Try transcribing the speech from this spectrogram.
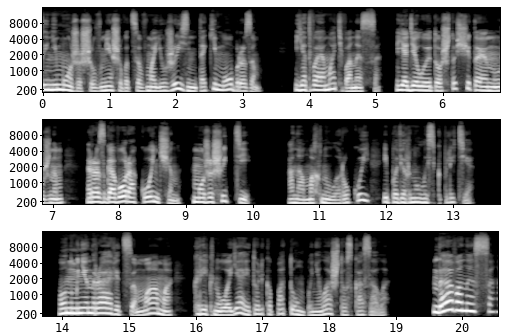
Ты не можешь вмешиваться в мою жизнь таким образом. Я твоя мать, Ванесса. Я делаю то, что считаю нужным. Разговор окончен, можешь идти. Она махнула рукой и повернулась к плите. «Он мне нравится, мама!» — крикнула я и только потом поняла, что сказала. «Да, Ванесса,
